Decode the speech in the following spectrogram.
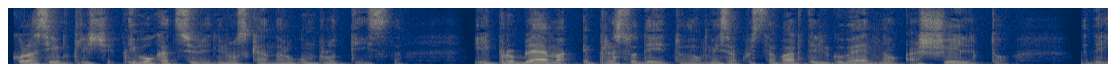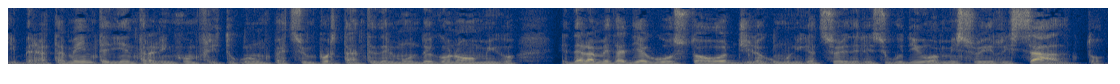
con la semplice evocazione di uno scandalo complottista. Il problema è presto detto, da un mese a questa parte il governo ha scelto deliberatamente di entrare in conflitto con un pezzo importante del mondo economico e dalla metà di agosto a oggi la comunicazione dell'esecutivo ha messo in risalto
